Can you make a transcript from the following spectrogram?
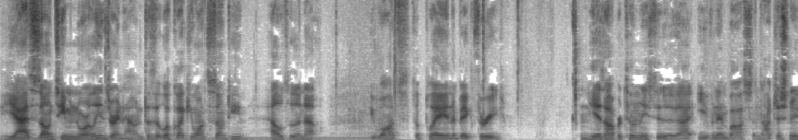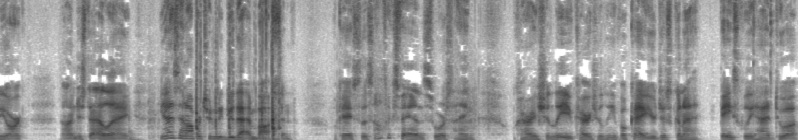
He has his own team in New Orleans right now. And does it look like he wants his own team? Hell to the no. He wants to play in a big three. And he has opportunities to do that even in Boston, not just New York, not just LA. He has an opportunity to do that in Boston. Okay, so the Celtics fans who are saying, well, Kyrie should leave, Kyrie should leave. Okay, you're just to basically head to a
